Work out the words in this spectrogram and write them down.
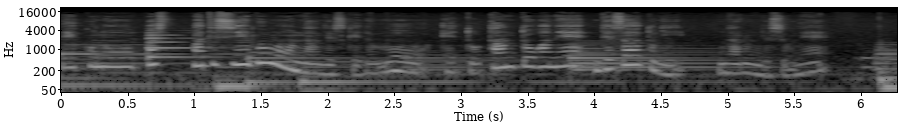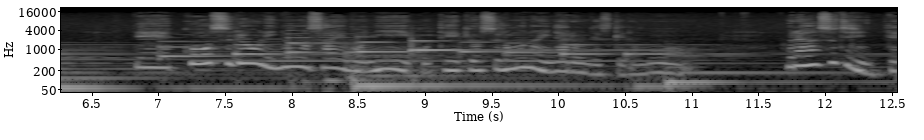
でこのパティシエ部門なんですけども、えっと、担当がねデザートになるんですよね。でコース料理の最後にこう提供するものになるんですけどもフランス人って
